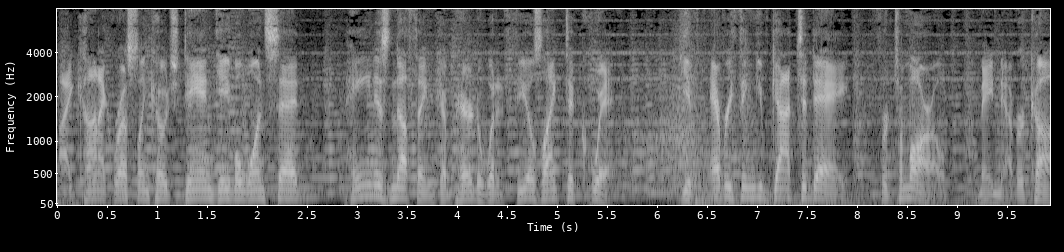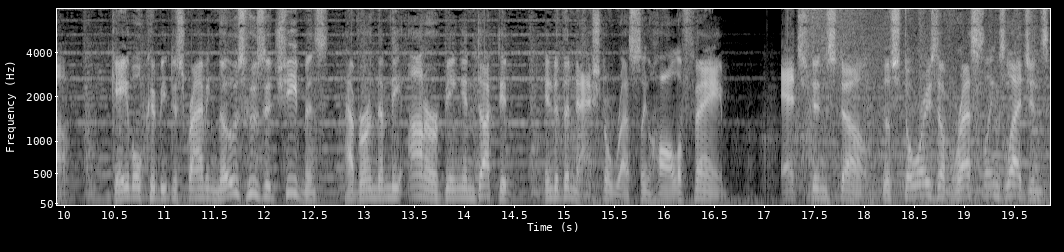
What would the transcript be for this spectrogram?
Iconic wrestling coach Dan Gable once said, Pain is nothing compared to what it feels like to quit. Give everything you've got today, for tomorrow may never come. Gable could be describing those whose achievements have earned them the honor of being inducted into the National Wrestling Hall of Fame. Etched in Stone, the stories of wrestling's legends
